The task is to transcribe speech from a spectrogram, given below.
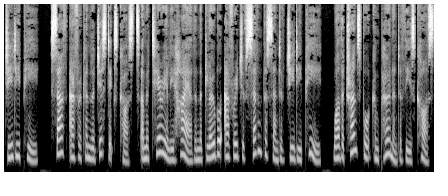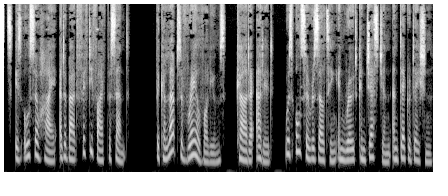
GDP, South African logistics costs are materially higher than the global average of 7% of GDP, while the transport component of these costs is also high at about 55%. The collapse of rail volumes, Gqada added, was also resulting in road congestion and degradation,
